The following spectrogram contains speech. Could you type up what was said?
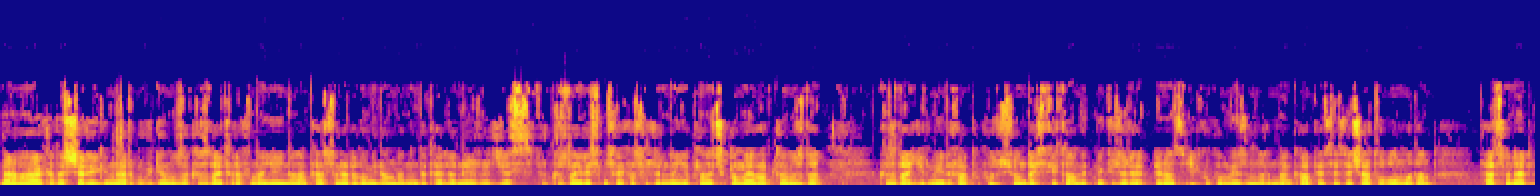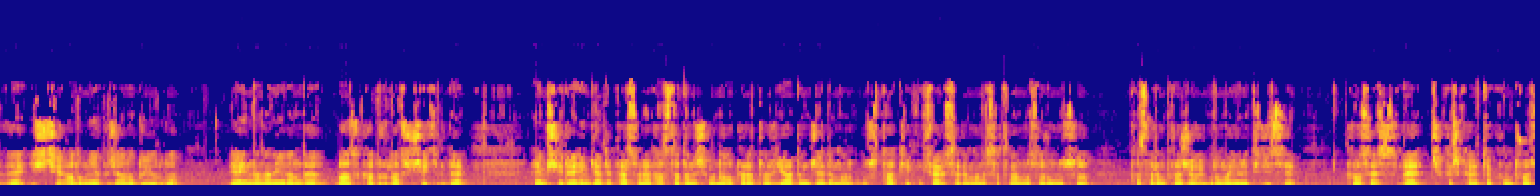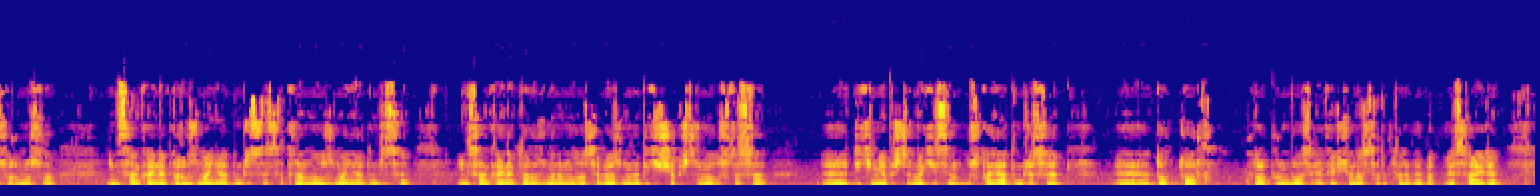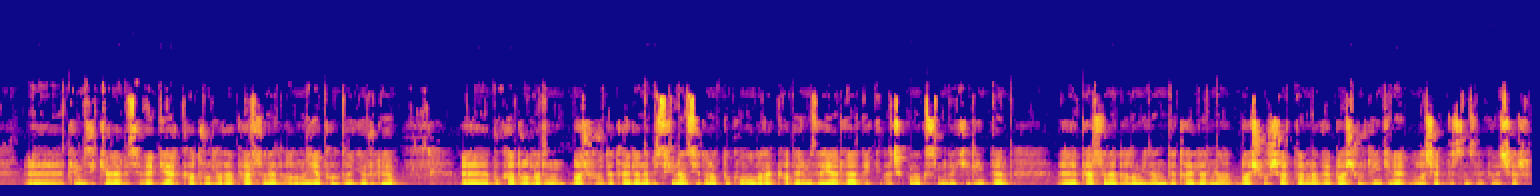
Merhabalar arkadaşlar, iyi günler. Bu videomuzda Kızılay tarafından yayınlanan personel alım ilanlarının detaylarına yer vereceğiz. Türk Kızılay resmi sayfası üzerinden yapılan açıklamaya baktığımızda Kızılay 27 farklı pozisyonda istihdam etmek üzere en az ilkokul mezunlarından KPSS şartı olmadan personel ve işçi alımı yapacağını duyurdu. Yayınlanan ilanda bazı kadrolar şu şekilde. Hemşire, engelli personel, hasta danışmanı, operatör, yardımcı eleman, usta, teknik servis elemanı, satın alma sorumlusu, tasarım proje uygulama yöneticisi, proses ve çıkış kalite kontrol sorumlusu, insan kaynakları uzman yardımcısı, satın alma uzman yardımcısı, insan kaynakları uzmanı, muhasebe uzmanı, dikiş yapıştırma ustası, e, dikim yapıştırma kesim usta yardımcısı, e, doktor, kulak burun boğaz enfeksiyon hastalıkları ve vesaire, e, temizlik görevlisi ve diğer kadrolara personel alımı yapıldığı görülüyor. E, bu kadroların başvuru detaylarına biz finansiyo.com olarak haberimizde yer verdik. Açıklama kısmındaki linkten personel alım ilanı detaylarına, başvuru şartlarına ve başvuru linkine ulaşabilirsiniz arkadaşlar.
